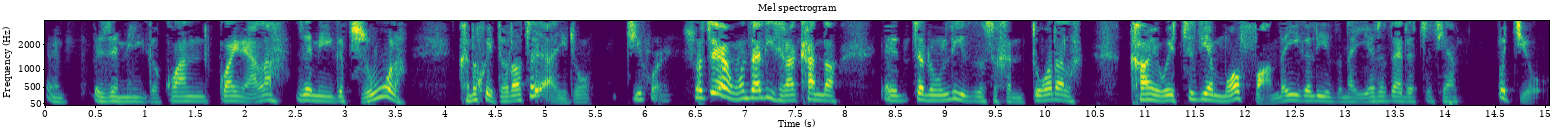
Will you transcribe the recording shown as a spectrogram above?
嗯任命一个官官员了，任命一个职务了，可能会得到这样一种机会。说这样，我们在历史上看到，呃，这种例子是很多的了。康有为直接模仿的一个例子呢，也是在这之前。不久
